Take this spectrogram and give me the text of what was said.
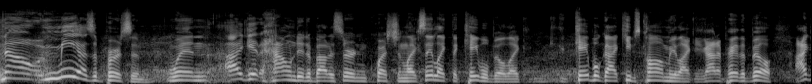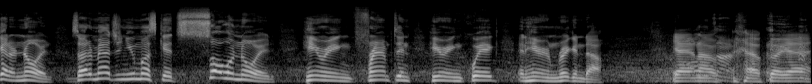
Now, me as a person, when I get hounded about a certain question, like say like the cable bill, like the cable guy keeps calling me like you gotta pay the bill, I get annoyed. So I'd imagine you must get so annoyed hearing Frampton, hearing Quigg, and hearing Rigondeaux. Yeah, All no, of course, yeah.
